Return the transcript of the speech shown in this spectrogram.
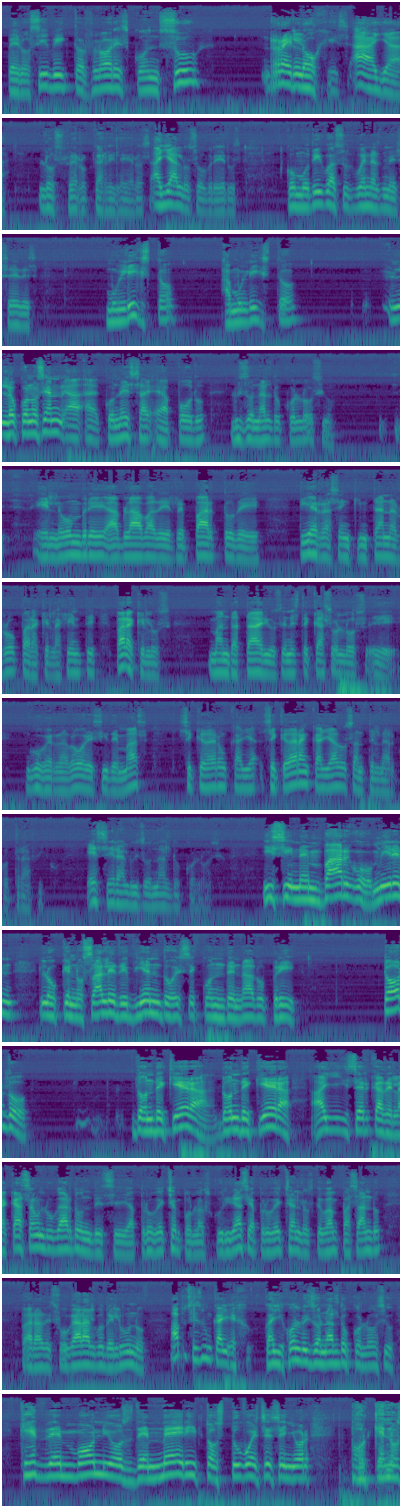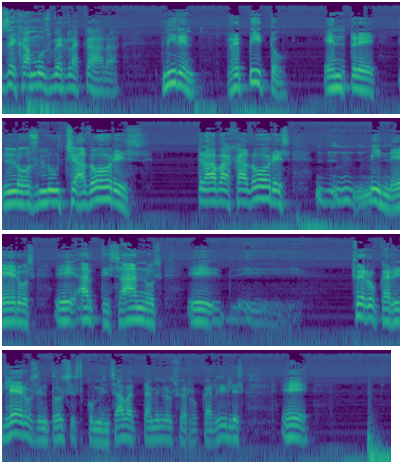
pero sí Víctor Flores con sus relojes. Allá los ferrocarrileros, allá los obreros. Como digo a sus buenas mercedes, Mulixto, a Mulixto, lo conocían con ese apodo Luis Donaldo Colosio. El hombre hablaba de reparto de tierras en Quintana Roo para que la gente, para que los mandatarios, en este caso los eh, gobernadores y demás, se, quedaron se quedaran callados ante el narcotráfico. Ese era Luis Donaldo Colosio. Y sin embargo, miren lo que nos sale debiendo ese condenado PRI. Todo, donde quiera, donde quiera, hay cerca de la casa un lugar donde se aprovechan por la oscuridad, se aprovechan los que van pasando para desfogar algo del uno. Ah, pues es un callejón Luis Donaldo Colosio. ¿Qué demonios de méritos tuvo ese señor? ¿Por qué nos dejamos ver la cara? Miren, repito, entre los luchadores, trabajadores, mineros, eh, artesanos, eh, eh, ferrocarrileros, entonces comenzaban también los ferrocarriles,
